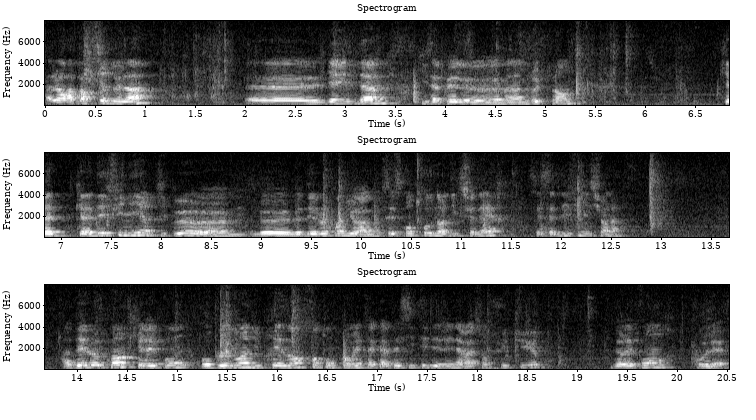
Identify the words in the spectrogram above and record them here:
Alors à partir de là, euh, il y a une dame qui s'appelle euh, Madame Brutland qui a, défini un petit peu euh, le, le développement durable. Donc c'est ce qu'on trouve dans le dictionnaire, c'est cette définition-là. Un développement qui répond aux besoins du présent sans compromettre la capacité des générations futures de répondre aux leurs.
